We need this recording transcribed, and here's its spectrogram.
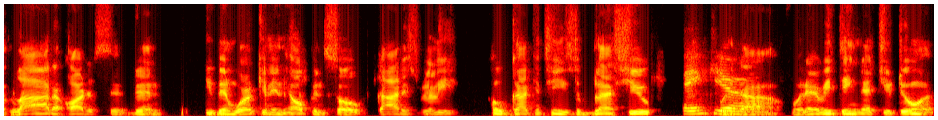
a lot of artists have been you've been working and helping. So God is really hope God continues to bless you. Thank you. With, uh, with everything that you're doing.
